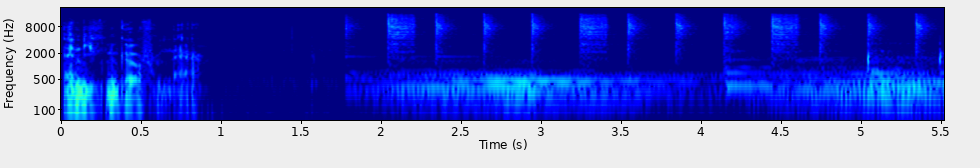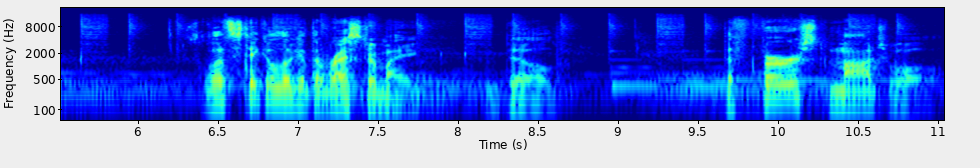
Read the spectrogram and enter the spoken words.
and you can go from there. So let's take a look at the rest of my build. The first module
